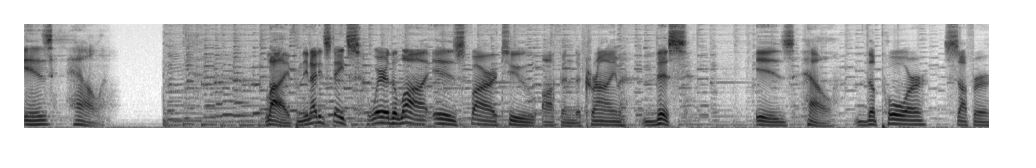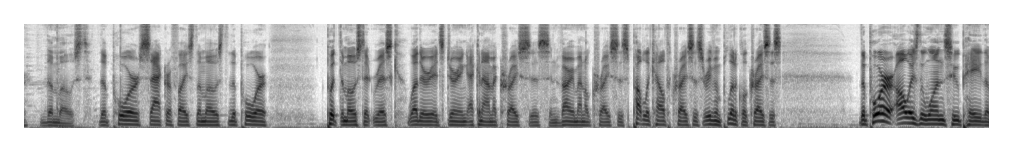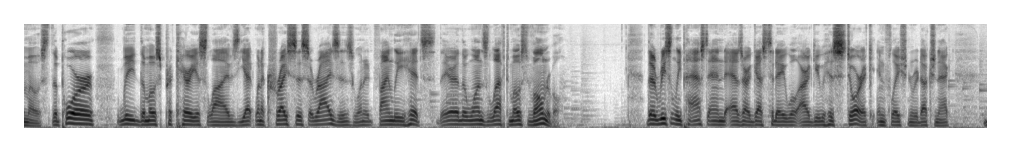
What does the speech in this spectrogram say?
is hell. Live from the United States, where the law is far too often the crime, this is hell. The poor suffer the most. The poor sacrifice the most. The poor put the most at risk, whether it's during economic crisis, environmental crisis, public health crisis, or even political crisis. The poor are always the ones who pay the most. The poor lead the most precarious lives, yet when a crisis arises, when it finally hits, they are the ones left most vulnerable. The recently passed, and as our guest today will argue, historic Inflation Reduction Act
